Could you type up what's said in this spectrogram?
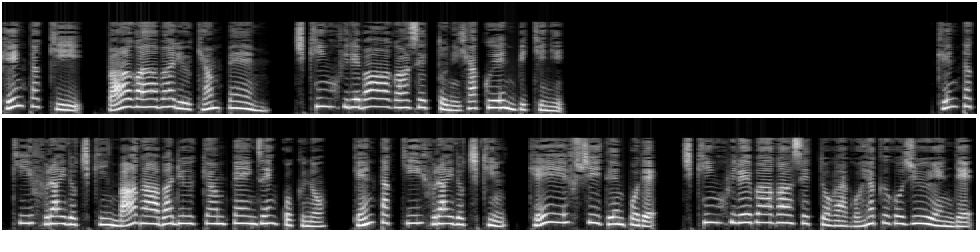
ケンタッキーバーガーバリューキャンペーンチキンフィレバーガーセット200円引きに。ケンタッキーフライドチキンバーガーバリューキャンペーン全国のケンタッキーフライドチキン KFC 店舗でチキンフィレバーガーセットが550円で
